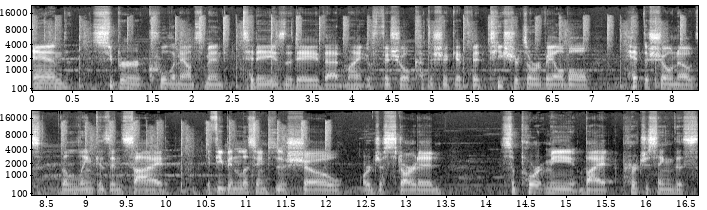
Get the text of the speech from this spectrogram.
And super cool announcement today is the day that my official Cut the Shit Get Fit t shirts are available. Hit the show notes, the link is inside. If you've been listening to this show or just started, support me by purchasing this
